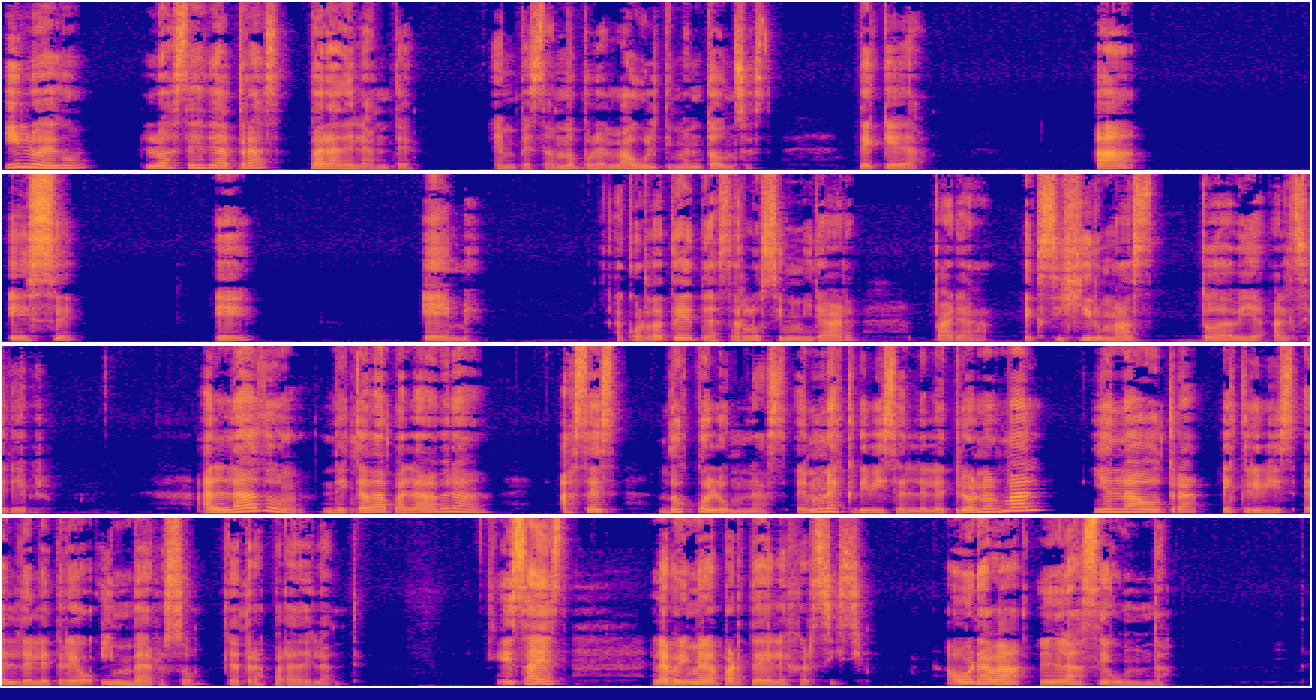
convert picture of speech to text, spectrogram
Y luego lo haces de atrás para adelante, empezando por la última entonces. Te queda A, S, E, M. Acordate de hacerlo sin mirar para exigir más todavía al cerebro. Al lado de cada palabra haces dos columnas. En una escribís el deletreo normal y en la otra escribís el deletreo inverso, de atrás para adelante. Esa es la primera parte del ejercicio. Ahora va la segunda.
